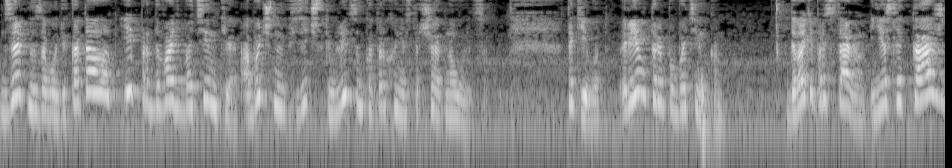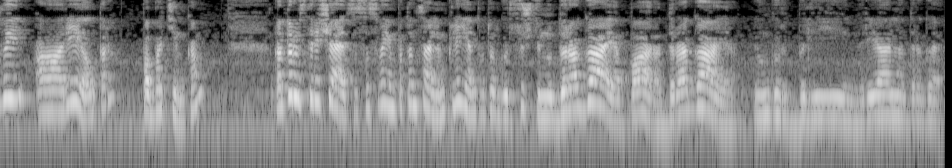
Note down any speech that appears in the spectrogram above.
взять на заводе каталог и продавать ботинки обычным физическим лицам, которых они встречают на улице. Такие вот риэлторы по ботинкам. Давайте представим, если каждый а, риэлтор по ботинкам который встречается со своим потенциальным клиентом, тот говорит, слушайте, ну дорогая пара, дорогая. И он говорит, блин, реально дорогая.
